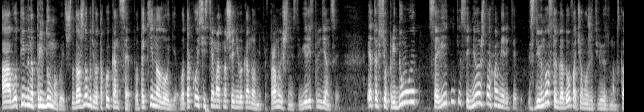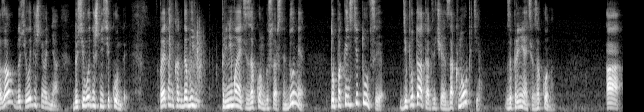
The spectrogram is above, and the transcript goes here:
А вот именно придумывает, что должно быть вот такой концепт, вот такие налоги, вот такая система отношений в экономике, в промышленности, в юриспруденции. Это все придумывают советники Соединенных Штатов Америки с 90-х годов, о чем уже телевизор нам сказал, до сегодняшнего дня, до сегодняшней секунды. Поэтому, когда вы принимаете закон в Государственной Думе, то по Конституции депутаты отвечают за кнопки, за принятие закона, а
